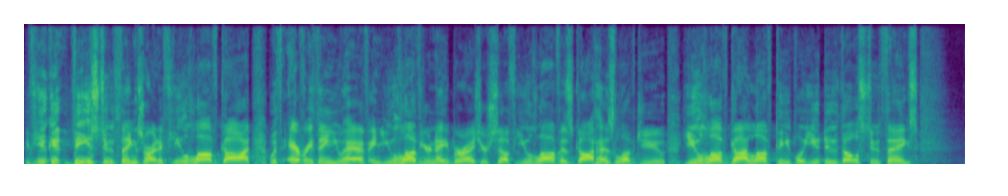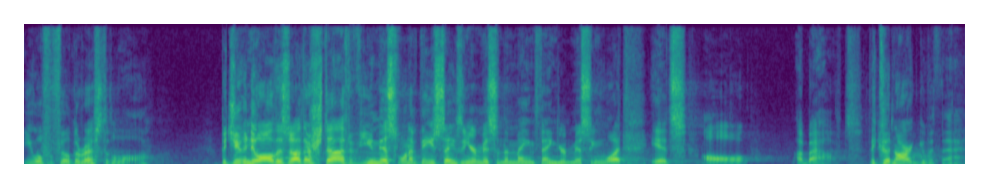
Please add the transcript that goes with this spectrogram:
if you get these two things right, if you love God with everything you have, and you love your neighbor as yourself, you love as God has loved you, you love God, love people, you do those two things, you will fulfill the rest of the law. But you can do all this other stuff. If you miss one of these things, and you're missing the main thing, you're missing what it's all about. They couldn't argue with that.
